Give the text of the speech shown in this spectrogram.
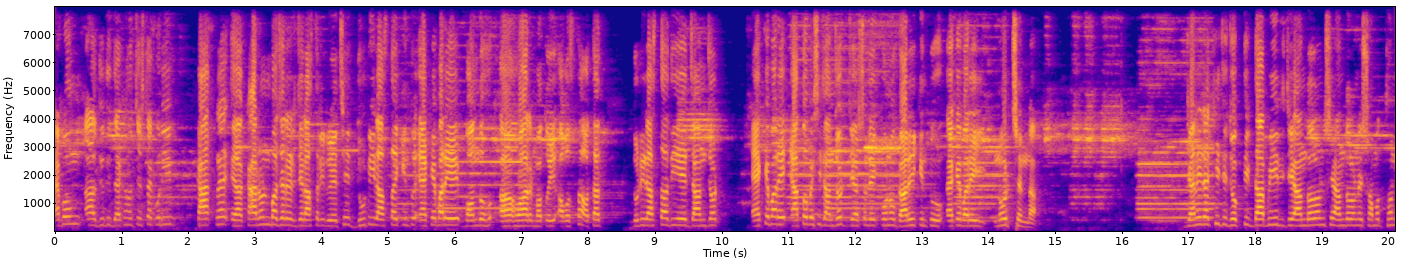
এবং যদি দেখানোর চেষ্টা করি কারণ বাজারের যে রাস্তাটি রয়েছে, দুটি রাস্তায় কিন্তু একেবারে বন্ধ হওয়ার মতোই অবস্থা। অর্থাৎ দুটি রাস্তা দিয়ে যানজট একেবারে এত বেশি যানজট যে আসলে কোনো গাড়ি কিন্তু একেবারেই নড়ছেন না। জানি রাখি যে যৌক্তিক দাবির যে আন্দোলন, সে আন্দোলনের সমর্থন,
